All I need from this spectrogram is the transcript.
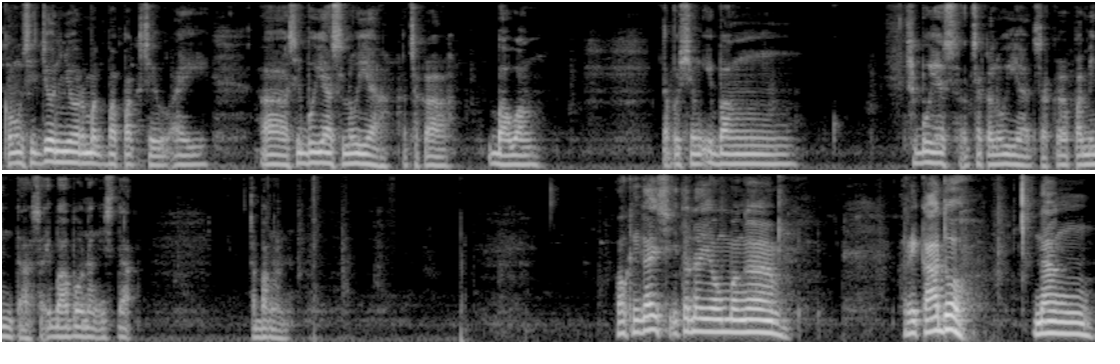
kung si junior magpapaksiw ay ah, sibuyas luya at saka bawang. Tapos yung ibang sibuyas at saka luya at saka paminta sa ibabaw ng isda. Abangan. Okay guys, ito na yung mga ricado ng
